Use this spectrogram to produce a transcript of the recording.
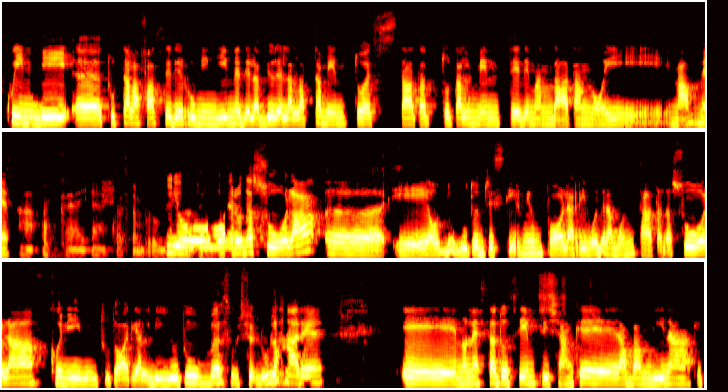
Quindi eh, tutta la fase del rooming in e dell'avvio dell'allattamento è stata totalmente demandata a noi mamme. Ah, ok, eh, questo è un problema. Io ero da sola eh, e ho dovuto gestirmi un po' l'arrivo della montata da sola, con i tutorial di YouTube sul cellulare. E non è stato semplice anche la bambina che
